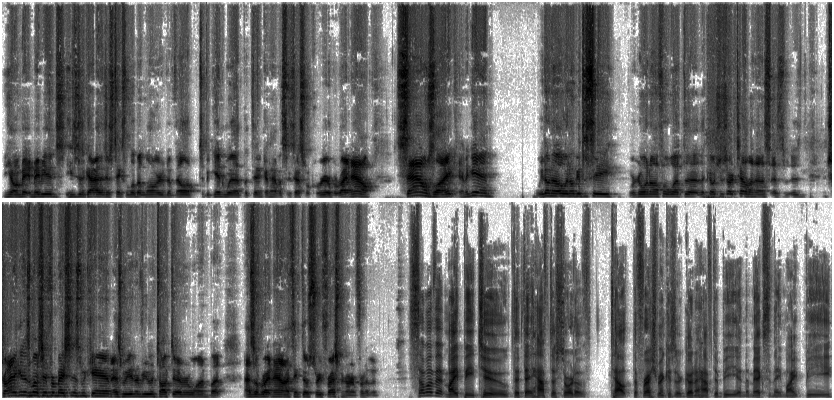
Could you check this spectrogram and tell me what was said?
You know, may, maybe he's a guy that just takes a little bit longer to develop to begin with, but then can have a successful career. But right now, sounds like, and again, we don't know, we don't get to see. We're going off of what the, the coaches are telling us, as, as trying to get as much information as we can as we interview and talk to everyone. But as of right now, I think those three freshmen are in front of him. Some of it might be too that they have to sort of tout the freshmen because they're going to have to be in the mix, and they might be,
